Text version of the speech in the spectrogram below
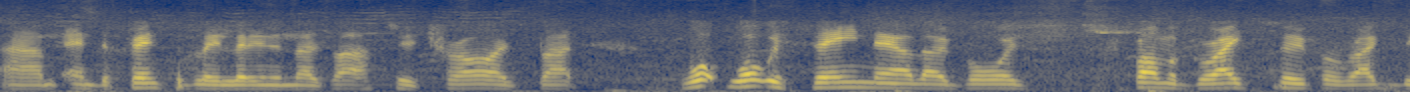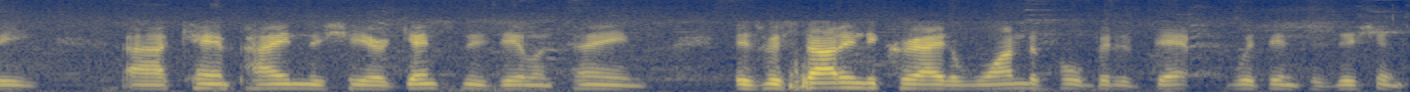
um, and defensively letting in those last two tries. But what what we're seeing now, though, boys, from a great Super Rugby uh, campaign this year against New Zealand teams, is we're starting to create a wonderful bit of depth within positions.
